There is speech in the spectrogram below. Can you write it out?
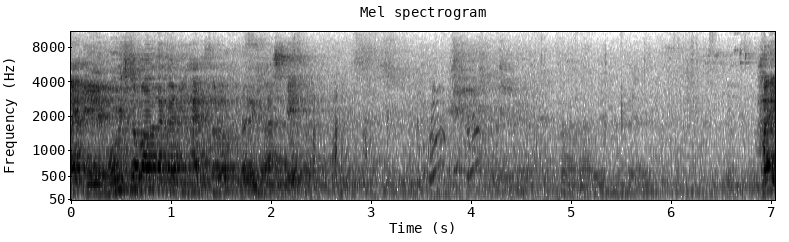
はいえー、もう一度真ん中に、はい、揃っていただきまして。はい、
